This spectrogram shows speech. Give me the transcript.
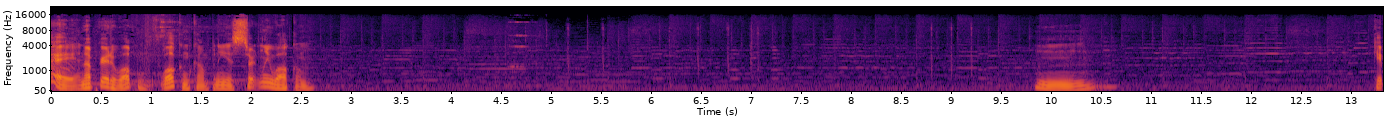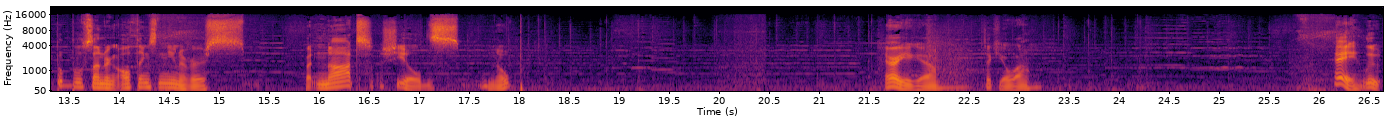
Hey, an upgraded welcome welcome company is certainly welcome. Hmm. Capable of sundering all things in the universe, but not shields. Nope. There you go. Took you a while. Hey, loot.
